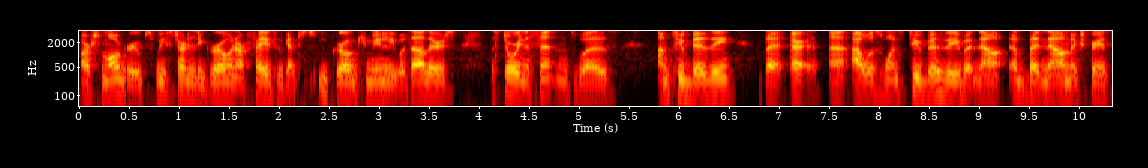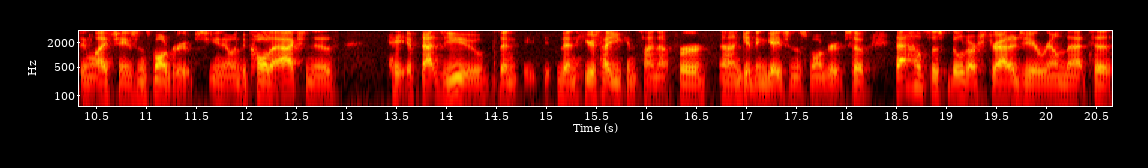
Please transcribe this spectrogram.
our small groups, we started to grow in our faith. We got to grow in community with others. The story in the sentence was I'm too busy, but uh, uh I was once too busy, but now but now I'm experiencing life change in small groups. You know, and the call to action is hey, if that's you, then then here's how you can sign up for uh, getting engaged in a small group. So that helps us build our strategy around that to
